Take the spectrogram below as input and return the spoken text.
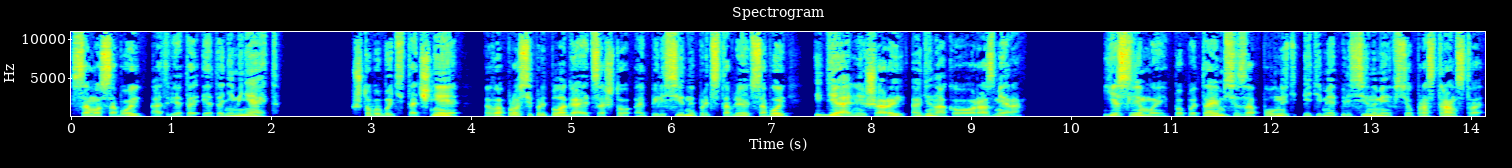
Само собой, ответа это не меняет. Чтобы быть точнее, в вопросе предполагается, что апельсины представляют собой идеальные шары одинакового размера. Если мы попытаемся заполнить этими апельсинами все пространство,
